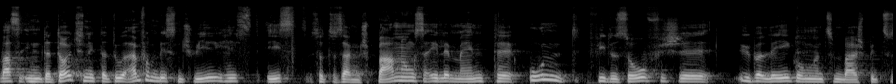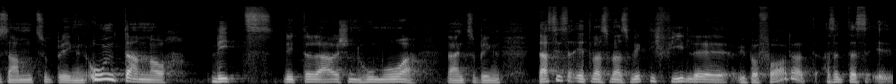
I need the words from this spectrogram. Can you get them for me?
Was in der deutschen Literatur einfach ein bisschen schwierig ist, ist sozusagen Spannungselemente und philosophische Überlegungen zum Beispiel zusammenzubringen und dann noch Witz, literarischen Humor reinzubringen. Das ist etwas, was wirklich viele überfordert. Also das äh,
